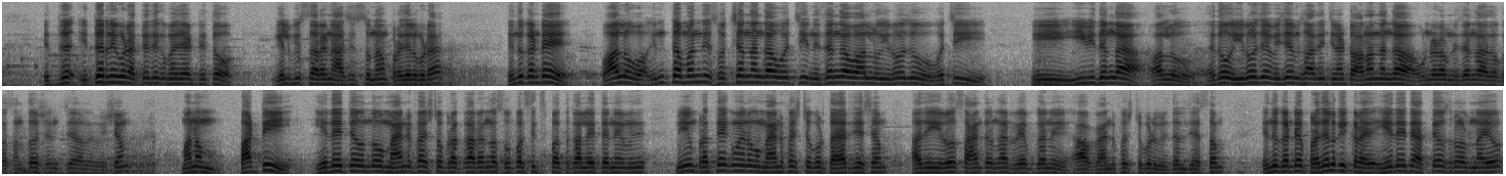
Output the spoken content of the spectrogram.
ఇద్దరు ఇద్దరిని కూడా అత్యధిక మెజార్టీతో గెలిపిస్తారని ఆశిస్తున్నాం ప్రజలు కూడా. ఎందుకంటే వాళ్ళు ఇంతమంది స్వచ్ఛందంగా వచ్చి నిజంగా వాళ్ళు ఈరోజు వచ్చి ఈ ఈ విధంగా వాళ్ళు ఏదో ఈరోజే విజయం సాధించినట్టు ఆనందంగా ఉండడం నిజంగా అదొక సంతోషించాల్సిన విషయం. మనం పార్టీ ఏదైతే ఉందో మేనిఫెస్టో ప్రకారంగా సూపర్ సిక్స్ పథకాలు అయితేనేమి మేము ప్రత్యేకమైన ఒక మేనిఫెస్టో కూడా తయారు చేసాం అది ఈరోజు సాయంత్రం కానీ రేపు కానీ ఆ మేనిఫెస్టో కూడా విడుదల చేస్తాం. ఎందుకంటే ప్రజలకు ఇక్కడ ఏదైతే అత్యవసరాలు ఉన్నాయో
